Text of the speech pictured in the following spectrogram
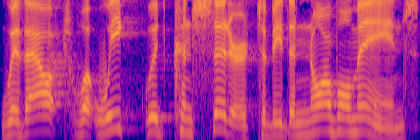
without what we would consider to be the normal means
